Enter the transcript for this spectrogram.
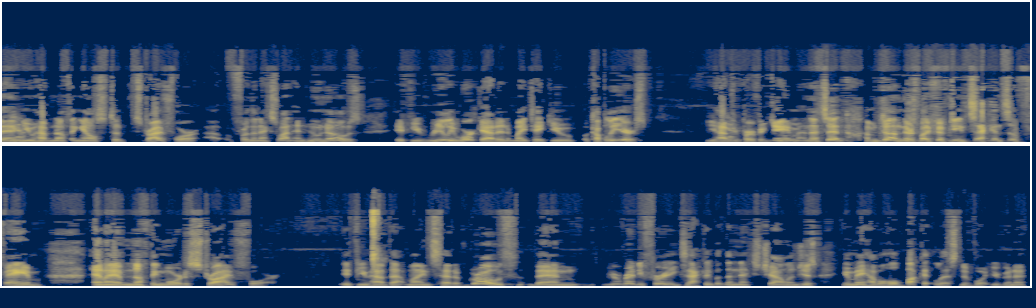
then Yeah. you have nothing else to strive for uh, for the next one. And who knows? If you really work at it, it might take you a couple of years. You have Yeah. your perfect game, and that's it. I'm done. There's my 15 seconds of fame, and I have nothing more to strive for. if you have that mindset of growth, then you're ready for exactly what the next challenge is. You may have a whole bucket list of what you're going to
